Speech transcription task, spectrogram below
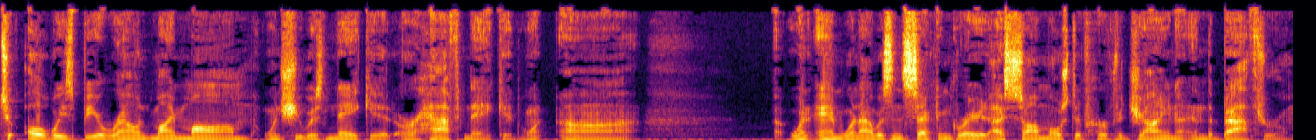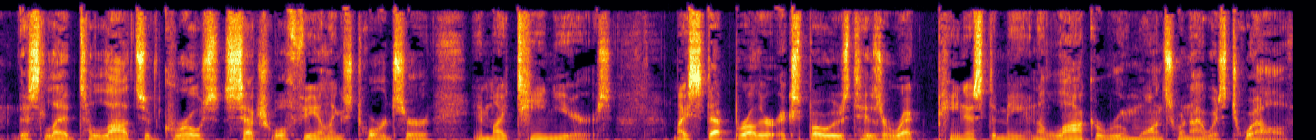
to always be around my mom when she was naked or half naked. When, uh, when, and when I was in second grade, I saw most of her vagina in the bathroom. This led to lots of gross sexual feelings towards her in my teen years. My stepbrother exposed his erect penis to me in a locker room once when I was 12.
